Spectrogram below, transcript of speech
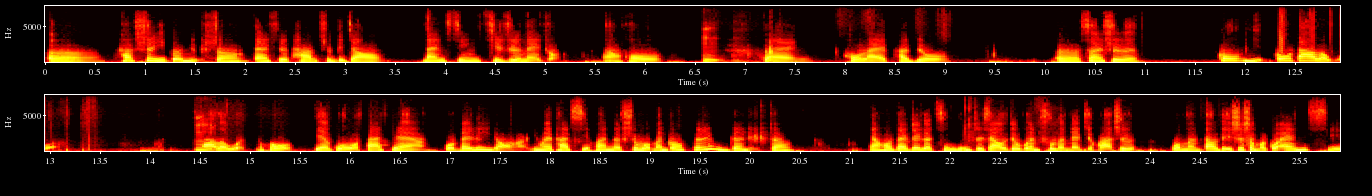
呃她是一个女生，但是她是比较男性气质那种，然后嗯在后来她就呃算是勾引勾搭了我，搭了我之后。结果我发现我被利用了，因为他喜欢的是我们公司另一个女生。然后在这个情境之下，我就问出了那句话：是我们到底是什么关系？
